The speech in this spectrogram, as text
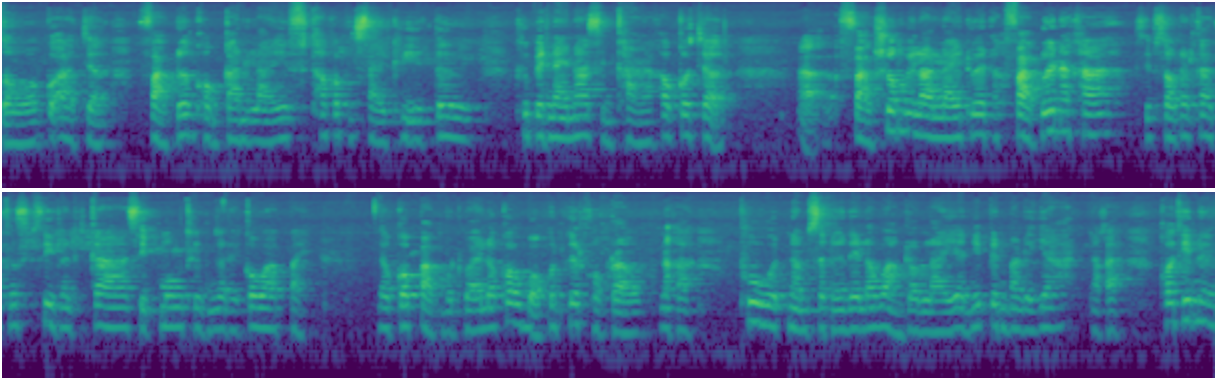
สองก็อาจจะฝากเรื่องของการไลฟ์ถ้าเขาเป็นสายครีเอเตอร์คือเป็นนายหน้าสินค้าเขาก็จะฝากช่วงเวลาไลฟ์ด้วยฝากด้วยนะคะ 12นาฬิกาถึง 14นาฬิกา10โมงถึงอะไรก็ว่าไป แล้วก็ปักหมดไว้แล้วก็บอกเพื่อนๆของเรานะคะ พูดนำเสนอในระหว่างเราไลฟ์อันนี้เป็นมารยาทนะคะ ข้อที่หนึ่ง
